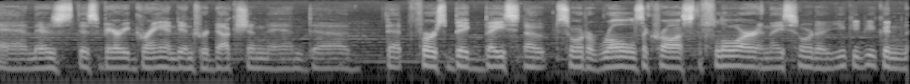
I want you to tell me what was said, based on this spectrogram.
and there's this very grand introduction, and uh, that first big bass note sort of rolls across the floor, and they sort of you can you can.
